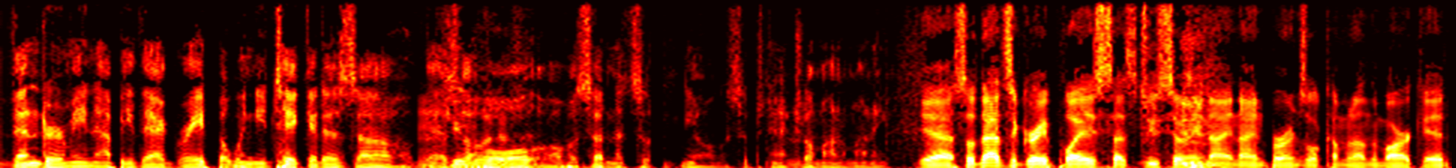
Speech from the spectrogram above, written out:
vendor may not be that great, but when you take it as a as a whole, all of a sudden it's a you know a substantial amount of money. Yeah, so that's a great place. That's two seventy nine nine Burnsville coming on the market.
